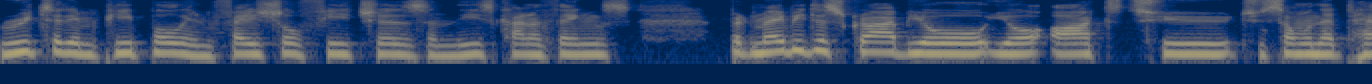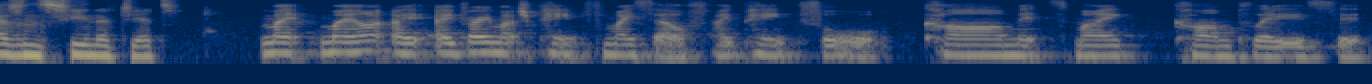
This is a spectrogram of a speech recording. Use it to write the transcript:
rooted in people, in facial features, and these kind of things. But maybe describe your your art to to someone that hasn't seen it yet. My my art, I, I very much paint for myself. I paint for calm. It's my calm place. It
